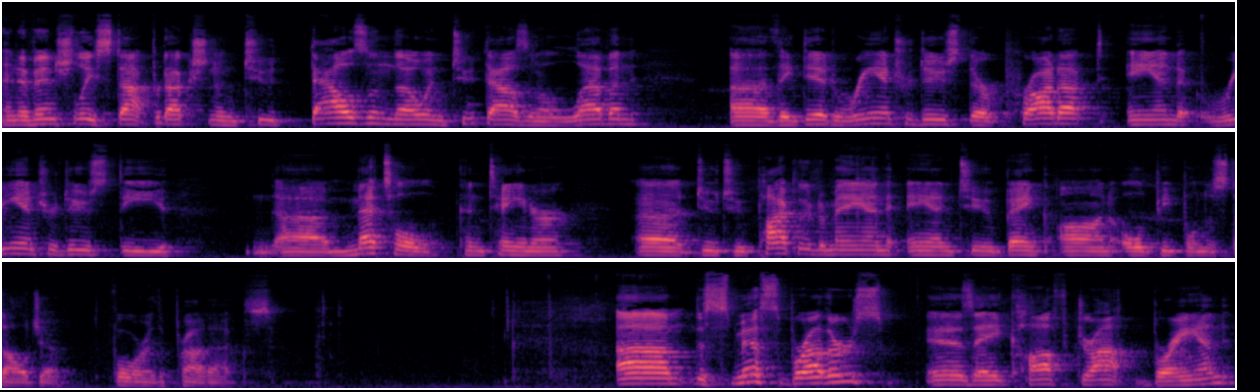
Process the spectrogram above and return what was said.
and eventually stopped production in 2000. Though in 2011, uh, they did reintroduce their product and reintroduce the uh, metal container uh, due to popular demand and to bank on old people nostalgia for the products. Um, the Smiths Brothers is a cough drop brand,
